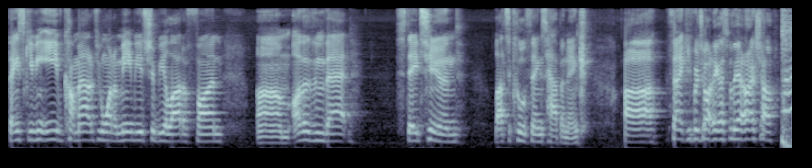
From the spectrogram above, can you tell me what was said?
Thanksgiving Eve, come out if you want to Maybe. It should be a lot of fun. Um, other than that, stay tuned. Lots of cool things happening. Uh, thank you for joining us for the Anorak Show.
